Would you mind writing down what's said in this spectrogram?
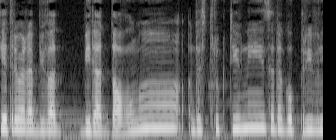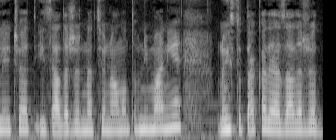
тие треба да биват бидат доволно деструктивни за да го привлечат и задржат националното внимание, но исто така да ја задржат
